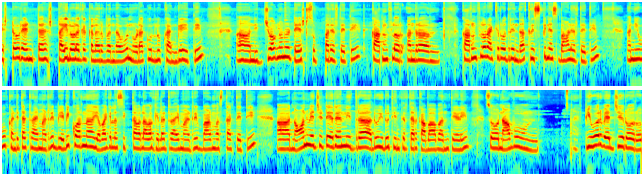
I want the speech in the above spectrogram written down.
ರೆಸ್ಟೋರೆಂಟ್ ಸ್ಟೈಲ್ ಒಳಗೆ ಕಲರ್ ಬಂದಾವು, ನೋಡೋಕ್ಕೂ ಲುಕ್ ಹಂಗೆ ಐತಿ. ನಿಜವಾಗ್ಲೂ ಟೇಸ್ಟ್ ಸೂಪರ್ ಇರ್ತೈತಿ. ಕಾರ್ನ್ ಫ್ಲೋರ್ ಅಂದ್ರೆ ಕಾರ್ನ್ ಫ್ಲೋರ್ ಹಾಕಿರೋದ್ರಿಂದ ಕ್ರಿಸ್ಪಿನೆಸ್ ಭಾಳ ಇರ್ತೈತಿ. ನೀವು ಖಂಡಿತ ಟ್ರೈ ಮಾಡಿರಿ. ಬೇಬಿ ಕಾರ್ನ್ ಯಾವಾಗೆಲ್ಲ ಸಿಗ್ತಾವಲ್ಲ, ಅವಾಗೆಲ್ಲ ಟ್ರೈ ಮಾಡಿರಿ. ಭಾಳ ಮಸ್ತ್ ಆಗ್ತೈತಿ. ನಾನ್ ವೆಜಿಟೇರಿಯನ್ ಇದ್ರೆ ಅದು ಇದು ತಿಂತಿರ್ತಾರೆ ಕಬಾಬ್ ಅಂತೇಳಿ. ಸೊ ನಾವು ಪ್ಯೂರ್ ವೆಜ್ ಇರೋರು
